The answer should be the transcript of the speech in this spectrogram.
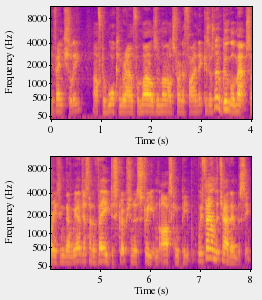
eventually after walking around for miles and miles trying to find it because there was no Google Maps or anything then. We just had a vague description of street and asking people. We found the Chad embassy,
